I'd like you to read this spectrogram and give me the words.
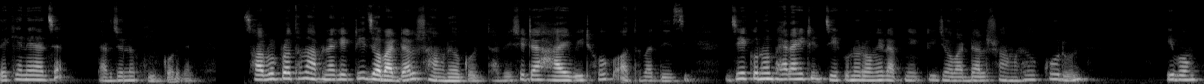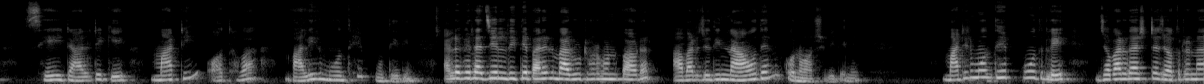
দেখে নেওয়া যাক তার জন্য কি করবেন। সর্বপ্রথম আপনাকে একটি জবার ডাল সংগ্রহ করতে হবে। সেটা হাইব্রিড হোক অথবা দেশি। যে কোনো ভ্যারাইটির যে কোনো রঙের আপনি একটি জবার ডাল সংগ্রহ করুন। এবং সেই ডালটিকে মাটি অথবা বালির মধ্যে পুঁতে দিন। অ্যালোভেরা জেল দিতে পারেন বা রুট হরমোন পাউডার। আবার যদি নাও দেন, কোনো অসুবিধে নেই। মাটির মধ্যে পুঁতলে জবার গাছটা যতটা না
